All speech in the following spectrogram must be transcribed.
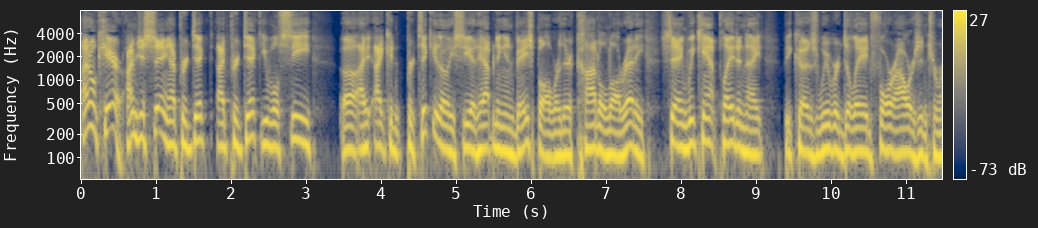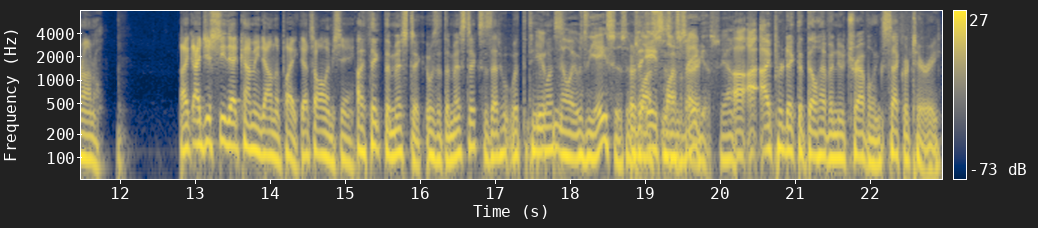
I don't care. I'm just saying. I predict. I predict you will see. Uh, I, I can particularly see it happening in baseball where they're coddled already, saying we can't play tonight because we were delayed four hours in Toronto. Like I just see that coming down the pike. That's all I'm seeing. I think the Mystic was it the Mystics? Is that who, what the team It- was? no, it was the Aces. It or was the Las, Aces. Las I'm sorry. Vegas. Yeah. Uh, I, I predict that they'll have a new traveling secretary.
